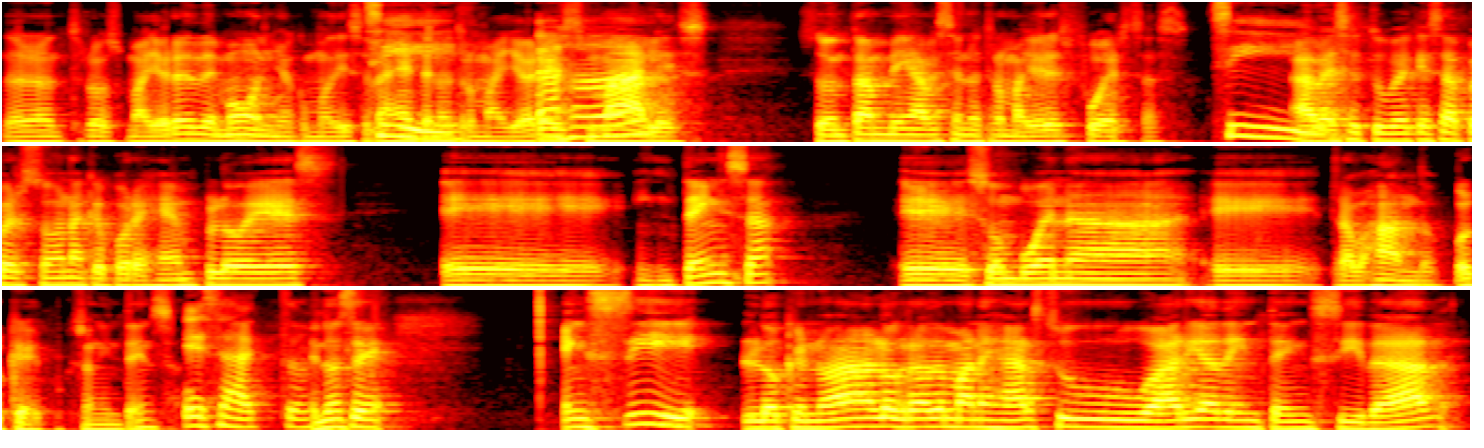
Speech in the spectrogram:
de nuestros mayores demonios, como dice la gente, nuestros mayores Ajá. males, son también a veces nuestras mayores fuerzas. Sí. A veces tú ves que esa persona que, por ejemplo, es eh, intensa, eh, son buenas eh, trabajando. ¿Por qué? Porque son intensas. Exacto. Entonces, en sí, lo que no ha logrado es manejar su área de intensidad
